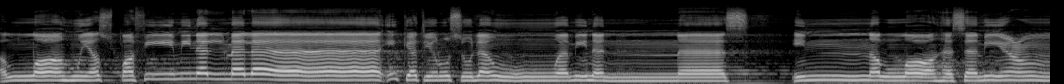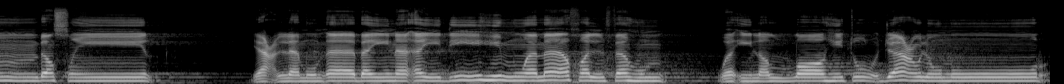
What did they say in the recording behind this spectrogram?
الله يصطفي من الملائكه رسلا ومن الناس إن الله سميع بصير. يعلم ما بين أيديهم وما خلفهم وإلى الله ترجع الأمور.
